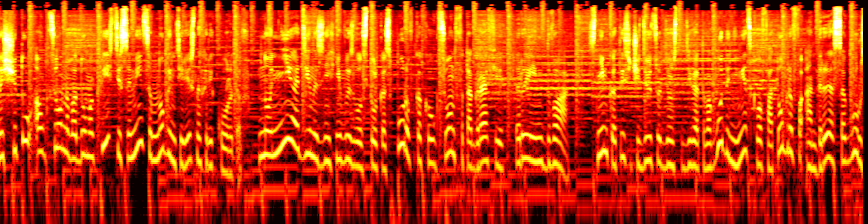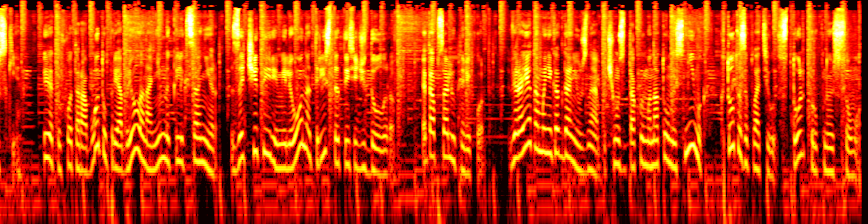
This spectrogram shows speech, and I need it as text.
На счету аукционного дома Кристис имеется много интересных рекордов. Но ни один из них не вызвал столько споров, как аукцион фотографии Rain 2, снимка 1999 года немецкого фотографа Андреаса Гурски. Эту фотоработу приобрел анонимный коллекционер за 4 миллиона 300 тысяч долларов. Это абсолютный рекорд. Вероятно, мы никогда не узнаем, почему за такой монотонный снимок кто-то заплатил столь крупную сумму.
